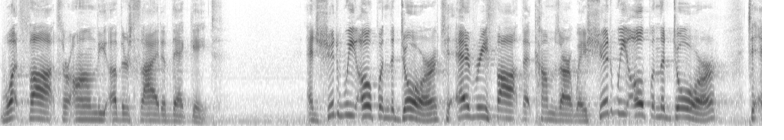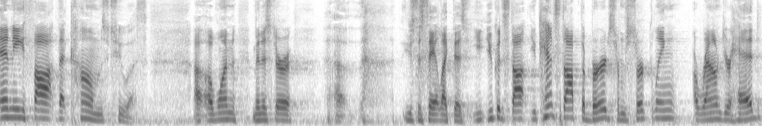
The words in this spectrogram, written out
what thoughts are on the other side of that gate. And should we open the door to every thought that comes our way? Should we open the door to any thought that comes to us? Uh, one minister uh, used to say it like this you, you, could stop, you can't stop the birds from circling around your head,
